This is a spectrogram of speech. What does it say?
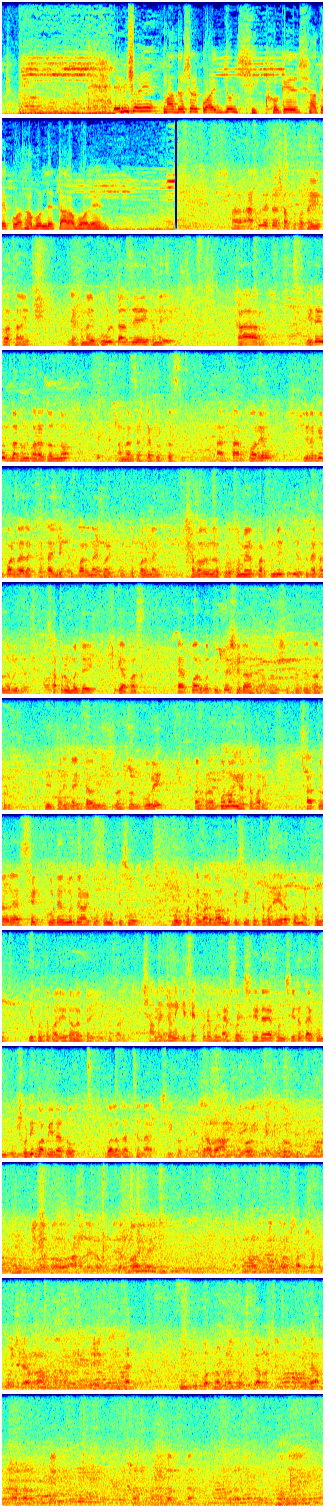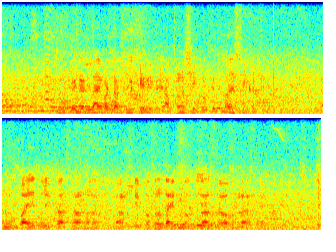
এ বিষয়ে মাদ্রাসার কয়েকজন শিক্ষকের সাথে কথা বললে তারা বলেন, আর আসলে এটা সত্য কথাই কথাই এখন ওই ভুলটা যে এখানে কার, এটাই উদ্ঘাটন করার জন্য আমরা চেষ্টা করতেছি। আর তারপরেও যেটা বিপর্যয় খাতায় লিখতে পারে নাই বা লিখতে পারে নাই, স্বাভাবিকভাবে প্রথমে প্রাথমিক ইয়েতে দেখা যাবে যে ছাত্রের মধ্যেই গ্যাপ আছে। এর পরবর্তীতে সেটা হবে আমরা শিক্ষকদের যতটুকু ইয়ে করি না এটা উদ্ঘাটন করে তারপরে মনে হতে পারে। ছাত্ররা সেট কোডের মধ্যে হয়তো কোনো কিছু ভুল করতে পারে বা অন্য কিছুই করতে পারে এরকম একটা ই হতে পারে এটাও একটা হতে পারে। সাতের জন্য কি সেট করে ভুল এখন সেটা এখন সেটা তো এখন সঠিকভাবে এটা তো বলা যাচ্ছে না সেই কথা নিয়ে। আমরা আন্তরিকভাবে দুঃখিত। বিগত আমলে এরকম রেজাল্ট হয় নাই। এখন আমাদের প্রিন্সিপাল সাথে সাথে বসে আমরা এই কোথায় কোন দুর্ঘটনাগুলো ঘটছে আমরা চিহ্নিত করে আমরা মধ্যে সংশোধনের ব্যবস্থা তো এটার ড্রাইভারটা আসলে কে নেবে? আপনারা শিক্ষক নেবেন না শিক্ষার্থী নেবেন? কেন উপায় জড়িত আছে আমাদের কারণ শিক্ষকের দায়িত্ব আছে অবহেলা আছে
